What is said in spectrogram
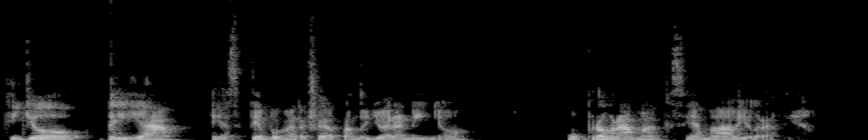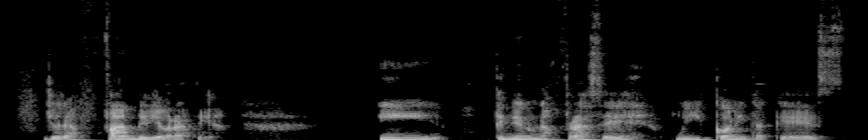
Que yo veía, y hace tiempo me refiero a cuando yo era niño, un programa que se llamaba Biografía. Yo era fan de biografía. Y tenían una frase muy icónica que es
